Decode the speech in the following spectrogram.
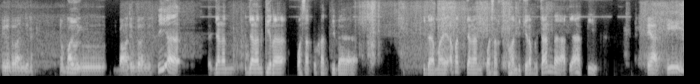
Itu tuh anjir. Yang paling banget itu anjir. Iya. Jangan jangan kira kuasa Tuhan tidak tidak main apa jangan kuasa Tuhan dikira bercanda. Hati-hati. Hati-hati.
